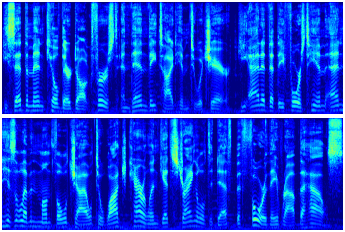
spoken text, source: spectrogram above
He said the men killed their dog first, and then they tied him to a chair. He added that they forced him and his 11 month old child to watch Carolyn get strangled to death before they robbed the house.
